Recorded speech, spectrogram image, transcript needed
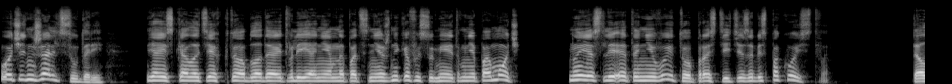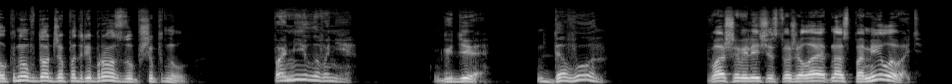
«Очень жаль, судари. Я искала тех, кто обладает влиянием на подснежников и сумеет мне помочь. Но если это не вы, то простите за беспокойство». Толкнув Доджа под ребро, зуб шепнул. «Помилование». «Где?» «Да вон». «Ваше Величество желает нас помиловать?»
